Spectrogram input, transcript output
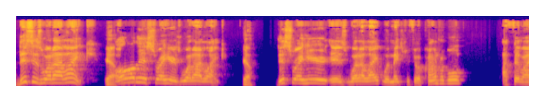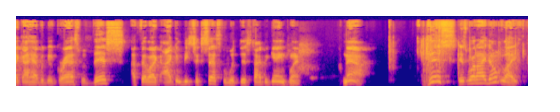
This is what I like. Yeah. All this right here is what I like. Yeah. This right here is what I like, what makes me feel comfortable. I feel like I have a good grasp of this. I feel like I can be successful with this type of game plan. Now, this is what I don't like.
